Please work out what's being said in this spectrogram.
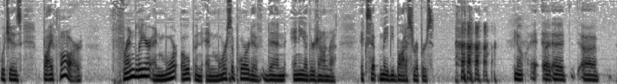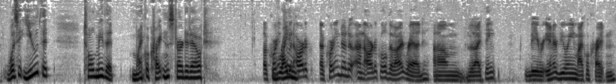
which is by far friendlier and more open and more supportive than any other genre, except maybe bodice rippers. you know, uh, uh, uh, was it you that told me that Michael Crichton started out? according writing- to an article, according to an article that I read, um, that I think they were interviewing Michael Crichton,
